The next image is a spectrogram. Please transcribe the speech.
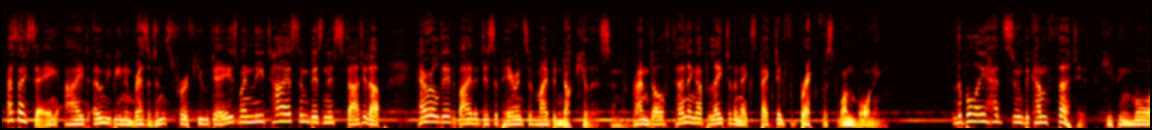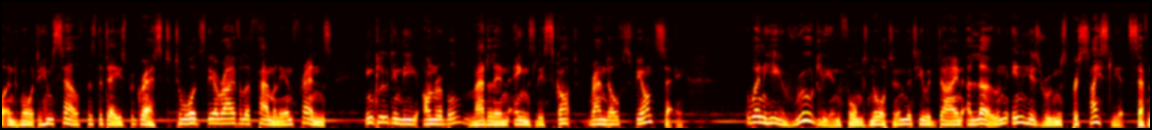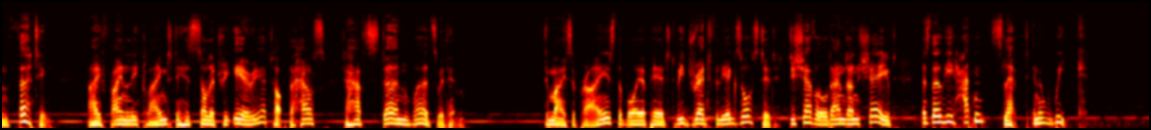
As I say, I'd only been in residence for a few days when the tiresome business started up, heralded by the disappearance of my binoculars and Randolph turning up later than expected for breakfast one morning. The boy had soon become furtive, keeping more and more to himself as the days progressed towards the arrival of family and friends, including the Honourable Madeline Ainsley Scott, Randolph's fiancée. When he rudely informed Norton that he would dine alone in his rooms precisely at 7:30, I finally climbed to his solitary eyrie atop the house to have stern words with him. To my surprise, the boy appeared to be dreadfully exhausted, dishevelled, and unshaved, as though he hadn't slept in a week.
